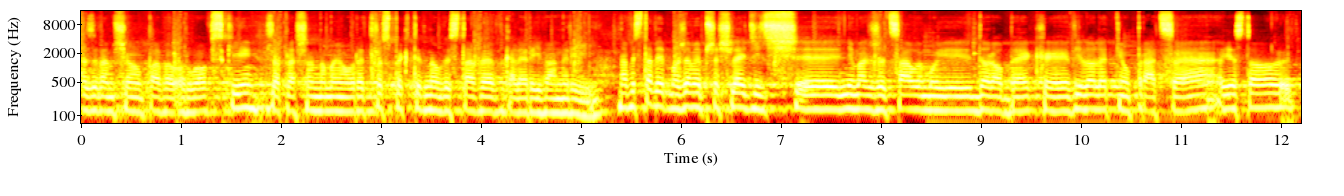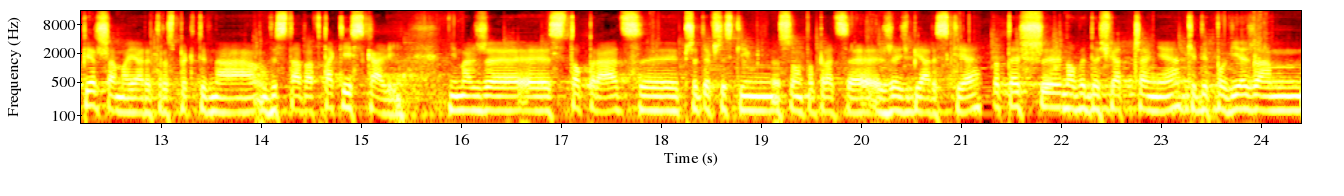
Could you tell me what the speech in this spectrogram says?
Nazywam się Paweł Orłowski. Zapraszam na moją retrospektywną wystawę w Galerii Van Rie. Na wystawie możemy prześledzić e, niemalże cały mój dorobek, e, wieloletnią pracę. Jest to pierwsza moja retrospektywna wystawa w takiej skali. Niemalże e, 100 prac. E, Przede wszystkim są to prace rzeźbiarskie. To też nowe doświadczenie, kiedy powierzam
